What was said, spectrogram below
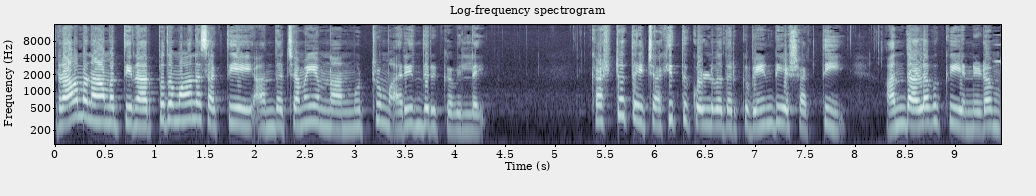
ராமநாமத்தின் அற்புதமான சக்தியை அந்த சமயம் நான் முற்றும் அறிந்திருக்கவில்லை. கஷ்டத்தை சகித்து கொள்வதற்கு வேண்டிய சக்தி அந்த அளவுக்கு என்னிடம்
